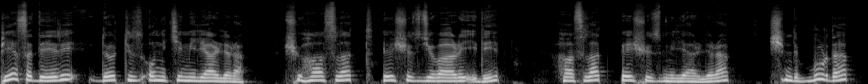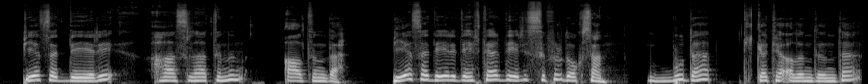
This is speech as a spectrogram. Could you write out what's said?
Piyasa değeri 412 milyar lira. Şu hasılat 500 civarı idi. Hasılat 500 milyar lira. Şimdi burada piyasa değeri hasılatının altında. Piyasa değeri defter değeri 0.90. Bu da dikkate alındığında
